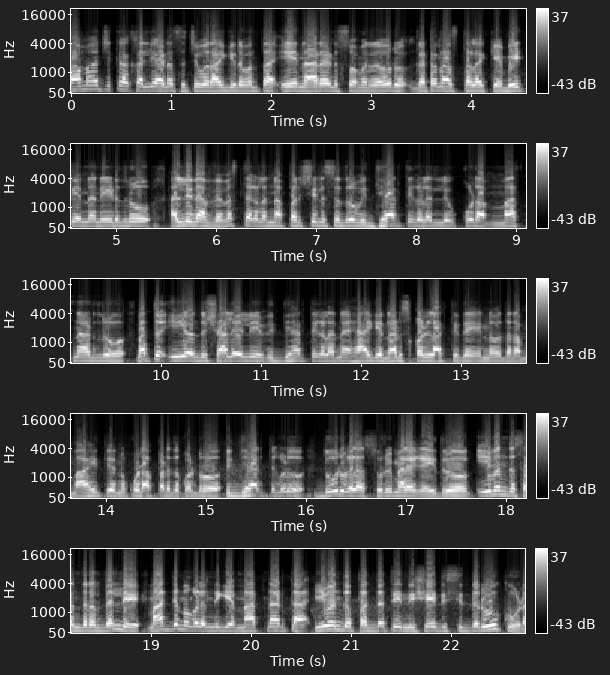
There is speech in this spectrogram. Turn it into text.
ಸಾಮಾಜಿಕ ಕಲ್ಯಾಣ ಸಚಿವರಾಗಿರುವಂತ ಎ. ನಾರಾಯಣ ಸ್ವಾಮಿರವರು ಘಟನಾ ಸ್ಥಳಕ್ಕೆ ಭೇಟಿಯನ್ನ ನೀಡಿದ್ರು. ಅಲ್ಲಿನ ವ್ಯವಸ್ಥೆಗಳನ್ನ ಪರಿಶೀಲಿಸಿದ್ರು. ವಿದ್ಯಾರ್ಥಿಗಳಲ್ಲಿ ಕೂಡ ಮಾತನಾಡಿದ್ರು. ಮತ್ತು ಈ ಒಂದು ಶಾಲೆಯಲ್ಲಿ ವಿದ್ಯಾರ್ಥಿಗಳನ್ನ ಹೇಗೆ ನಡೆಸಿಕೊಳ್ಳಲಾಗ್ತಿದೆ ಎನ್ನುವುದರ ಮಾಹಿತಿಯನ್ನು ಕೂಡ ಪಡೆದುಕೊಂಡ್ರು. ವಿದ್ಯಾರ್ಥಿಗಳು ದೂರುಗಳ ಸುರಿಮಳೆಗೈದ್ರು ಈ ಒಂದು ಸಂದರ್ಭದಲ್ಲಿ ಮಾಧ್ಯಮಗಳೊಂದಿಗೆ ಮಾತನಾಡ್ತಾ ಈ ಒಂದು ಪದ್ಧತಿ ನಿಷೇಧಿಸಿದ್ದರೂ ಕೂಡ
